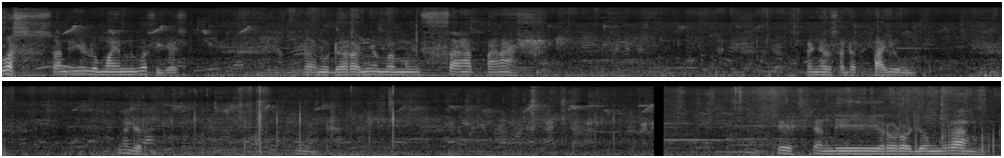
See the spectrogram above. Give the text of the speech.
Luas, sandinya lumayan luas sih guys. Dan udaranya memang sangat panas. Makanya harus ada payung. Bener. Hmm. Oke, Candi Roro Jonggrang.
